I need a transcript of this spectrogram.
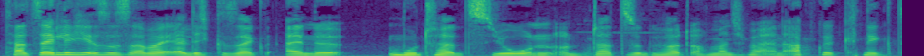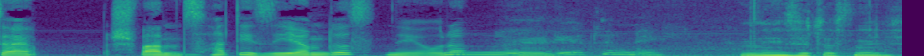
Tatsächlich ist es aber ehrlich gesagt eine Mutation und dazu gehört auch manchmal ein abgeknickter Schwanz. Hat die Siam das? Nee, oder? Nö, die hätte nicht. Nee, sie hat das nicht.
